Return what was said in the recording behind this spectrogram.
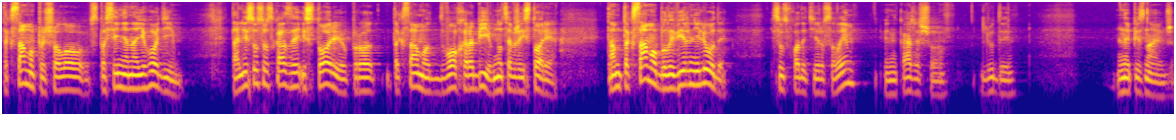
Так само прийшло спасіння на його дім. Далі Ісус розказує історію про так само двох рабів. Ну це вже історія. Там так само були вірні люди. Ісус входить в Єрусалим, Він каже, що люди не пізнають вже.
